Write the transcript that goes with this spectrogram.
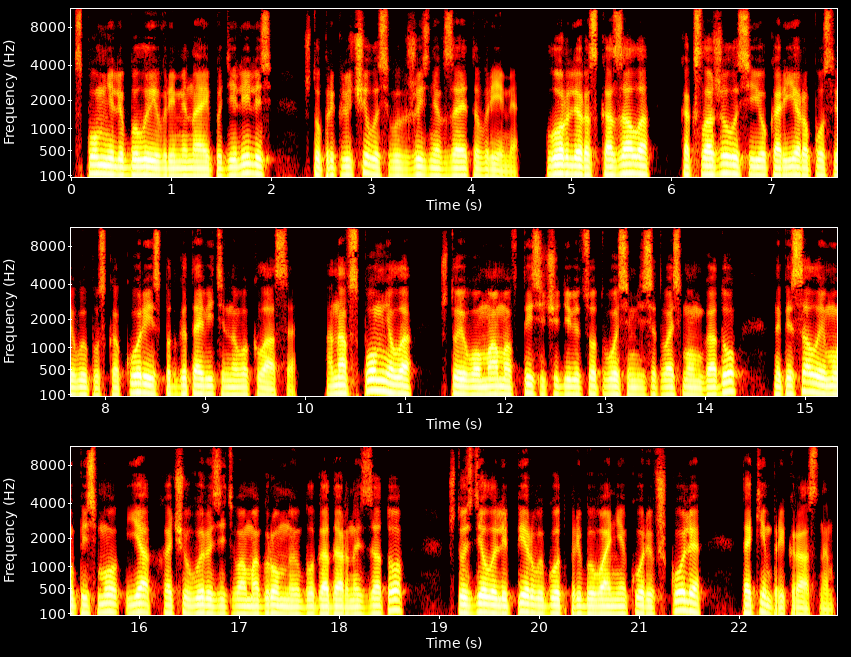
вспомнили былые времена и поделились, что приключилось в их жизнях за это время. Лорли рассказала, как сложилась ее карьера после выпуска Кори из подготовительного класса. Она вспомнила, что его мама в 1988 году написала ему письмо «Я хочу выразить вам огромную благодарность за то, что сделали первый год пребывания Кори в школе таким прекрасным.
